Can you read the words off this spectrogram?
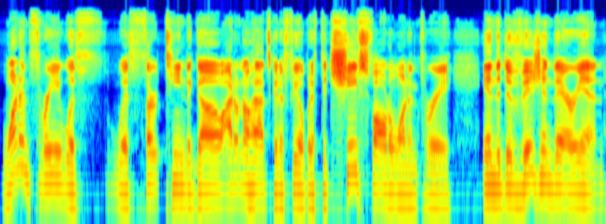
one and three with with 13 to go. I don't know how that's going to feel, but if the Chiefs fall to one and three in the division they're in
